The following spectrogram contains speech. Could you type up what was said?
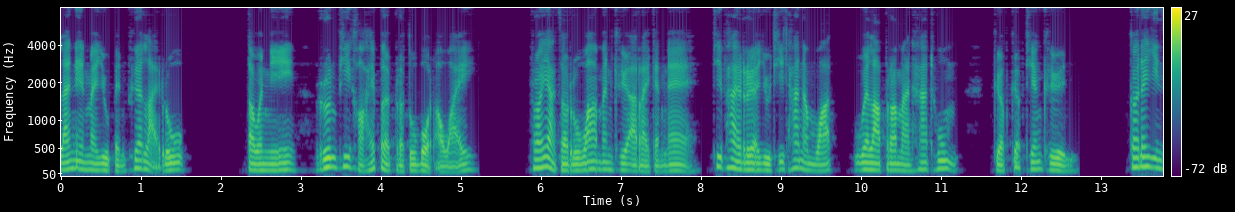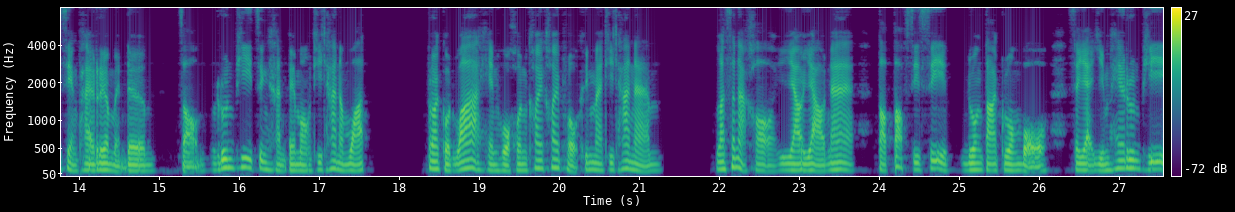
และเนนมาอยู่เป็นเพื่อนหลายรูป แต่วันนี้รุ่นพี่ขอให้เปิดประตูโบสถ์เอาไว้ เพราะอยากจะรู้ว่ามันคืออะไรกันแน่ ที่พายเรืออยู่ที่ท่าน้ำวัด เวลาประมาณห้าทุ่ม เกือบเกือบเที่ยงคืน ก็ได้ยินเสียงพายเรือเหมือนเดิม จอมรุ่นพี่จึงหันไปมองที่ท่าน้ำวัด ปรากฏว่าเห็นหัวคนค่อยๆโผล่ขึ้นมาที่ท่าน้ำลักษณะคอยาวๆหน้า ตอบตอบซีซีดๆดวงตากลวงโบสยะยิ้มให้รุ่นพี่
